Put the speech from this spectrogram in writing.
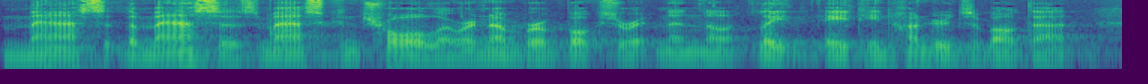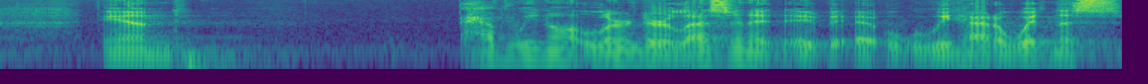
mass, the masses, mass control. There were a number of books written in the late 1800s about that, and have we not learned our lesson? It, it, it, we had a witness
